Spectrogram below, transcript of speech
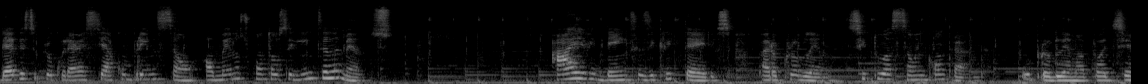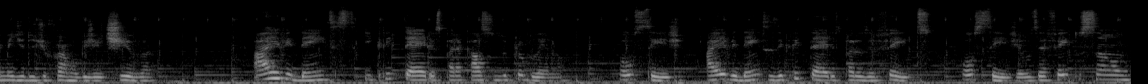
deve-se procurar se há compreensão, ao menos quanto aos seguintes elementos. Há evidências e critérios para o problema, situação encontrada. O problema pode ser medido de forma objetiva? Há evidências e critérios para a causa do problema, ou seja, há evidências e critérios para os efeitos, ou seja, os efeitos são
